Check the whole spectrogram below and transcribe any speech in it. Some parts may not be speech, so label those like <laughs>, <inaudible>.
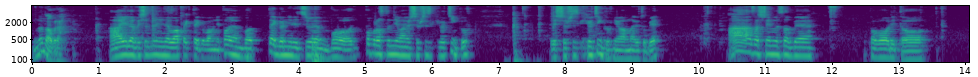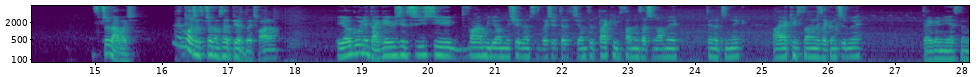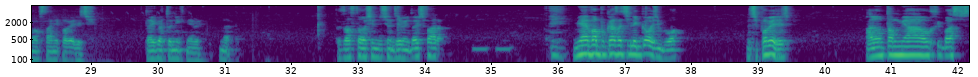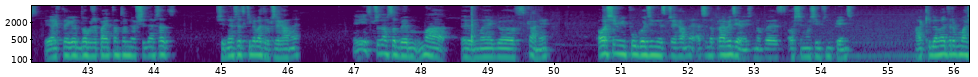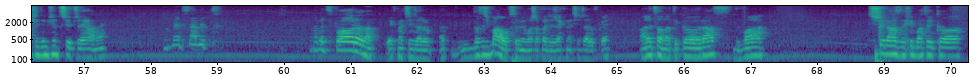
No dobra. A ile wyświetleń, ile łapek, tego wam nie powiem, bo tego nie liczyłem, bo po prostu nie mam jeszcze wszystkich odcinków. Jeszcze wszystkich odcinków nie mam na YouTubie. A zaczniemy sobie powoli to sprzedawać. E, Może sprzedam sobie pierdolę czwara. I ogólnie tak, jak widzicie 32 miliony 724 tysiące, takim stanem zaczynamy ten odcinek, a jakim stanem zakończymy, tego nie jestem wam w stanie powiedzieć. Tego to nikt nie wie. No. Za 189 Deutschfar. Miałem wam pokazać ile godzin było. Znaczy powiedzieć. Ale on tam miał chyba, jak tego dobrze pamiętam, to miał 700, 700 km przejechane. I sprzedam sobie ma, y, mojego skanie. 8,5 godziny jest przejechane, znaczy no prawie 9, no bo jest 8,85. A kilometrów ma 73 przejechane. No więc nawet nawet sporo, na, jak na ciężarówkę. Dosyć mało w sumie można powiedzieć, że jak na ciężarówkę. Ale co, na tylko raz, dwa, trzy razy chyba tylko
